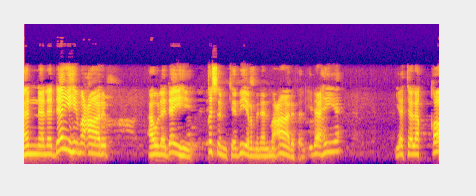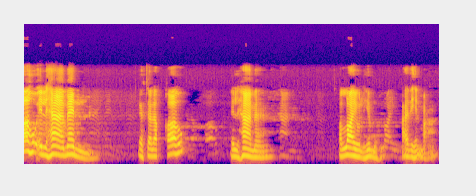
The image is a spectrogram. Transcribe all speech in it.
أن لديه معارف أو لديه قسم كبير من المعارف الإلهية يتلقاه الهاما. يتلقاه الهاما. الله يلهمه هذه المعارف.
